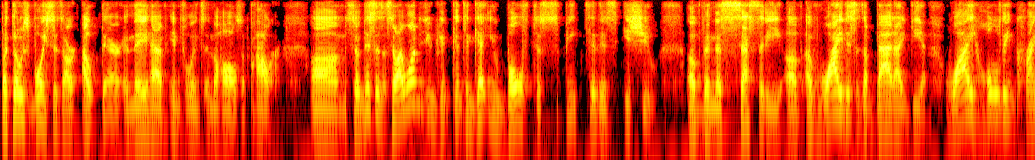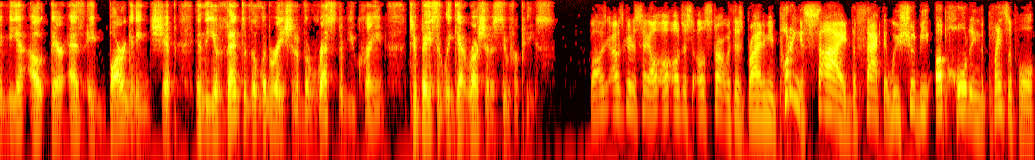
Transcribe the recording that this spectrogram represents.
But those voices are out there, and they have influence in the halls of power. Um, so this is so I wanted you to get you both to speak to this issue of the necessity of of why this is a bad idea, why holding Crimea out there as a bargaining chip in the event of the liberation of the rest of Ukraine to basically get Russia to sue for peace. Well, I was, going to say, I'll, I'll, just I'll start with this, Brian. I mean, putting aside the fact that we should be upholding the principle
